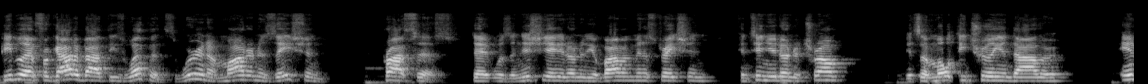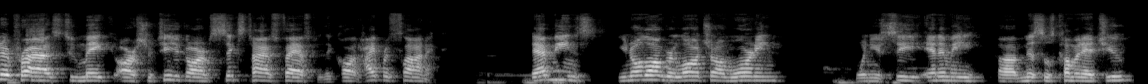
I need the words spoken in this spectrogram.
people have forgot about these weapons. We're in a modernization process that was initiated under the Obama administration, continued under Trump. It's a multi-trillion dollar enterprise to make our strategic arms six times faster. They call it hypersonic. That means you no longer launch on warning when you see enemy uh, missiles coming at you.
